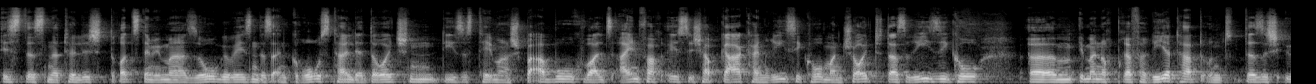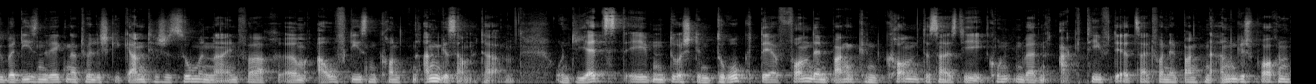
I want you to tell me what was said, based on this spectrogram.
ist es natürlich trotzdem immer so gewesen, dass ein Großteil der Deutschen dieses Thema Sparbuch, weil es einfach ist, ich habe gar kein Risiko, man scheut das Risiko, ähm, immer noch präferiert hat und dass sich über diesen Weg natürlich gigantische Summen einfach ähm, auf diesen Konten angesammelt haben. Und jetzt eben durch den Druck, der von den Banken kommt, das heißt, die Kunden werden aktiv derzeit von den Banken angesprochen,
